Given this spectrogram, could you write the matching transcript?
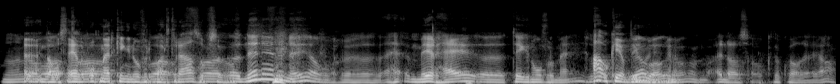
Dan dat wel- was eigenlijk wel- opmerkingen over wel- Bart Raas of zo? nee, nee, nee, nee. Over, hij- meer hij tegenover mij. zo. Ah, oké, op die manier, jawel. En dat is ook, ook wel, ja,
